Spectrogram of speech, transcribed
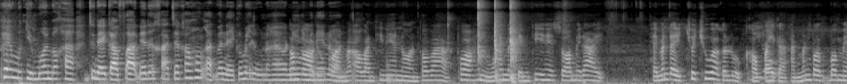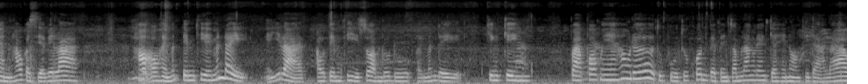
เพลงเมื่อกี้ม่วนบ่ค่ะจึงใดกับฝากเนี่ยเด้อค่ะ จะเข้าห้องอัดวันไหนก็ไม่รู้นะคะ วันต้องนี้รยังอไม่ดูแน่นก่ออนนว่าเอาวันที่แน่นอน เพราะว่าพ่อให้หนูให้มันเต็มที่ให้ซ้อมไม่ได้ให้มันได้ชั่วๆกันลูกเข้าไปกะคันมันบ่บ่แม่นเฮาก็เสียเวลา เฮาเอาให้มันเต็มที่ให้มันได้อีหล่าเอาเต็มที่ซ้อมดูๆให้มันได้เก่งๆฝากพ่อแม่เฮาเด้อทุกผู้ทุกคนไปเป็นกำลังแรงใจให้น้องธิดาลาว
